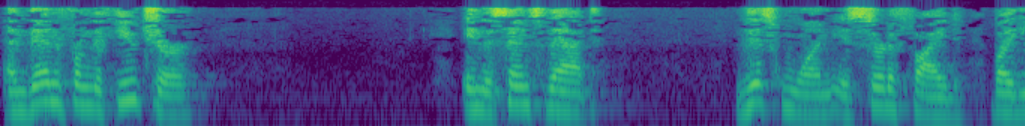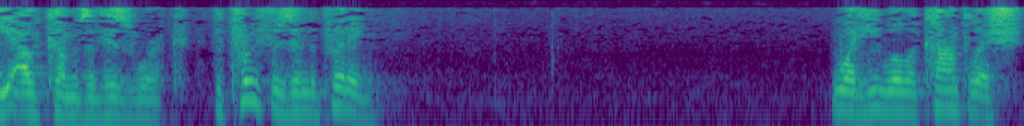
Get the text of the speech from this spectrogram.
And then from the future, in the sense that this one is certified by the outcomes of his work. The proof is in the pudding. What he will accomplish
